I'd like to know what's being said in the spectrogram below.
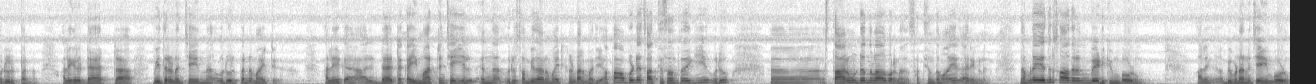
ഒരു ഉൽപ്പന്നം അല്ലെങ്കിൽ ഡാറ്റ വിതരണം ചെയ്യുന്ന ഒരു ഉൽപ്പന്നമായിട്ട് അല്ലെങ്കിൽ ഡാറ്റ കൈമാറ്റം ചെയ്യൽ എന്ന ഒരു സംവിധാനമായിട്ട് കണ്ടാൽ മതി. അപ്പോൾ അവിടെ സത്യസന്ധതയ്ക്ക് ഒരു സ്ഥാനമുണ്ടെന്നുള്ളതാണ് പറയുന്നത്. സത്യസന്ധമായ കാര്യങ്ങൾ. നമ്മൾ ഏതൊരു സാധനം മേടിക്കുമ്പോഴും അല്ലെങ്കിൽ വിപണനം ചെയ്യുമ്പോഴും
